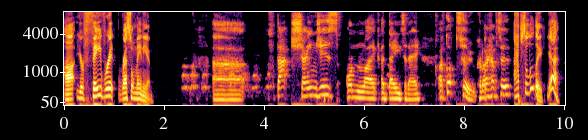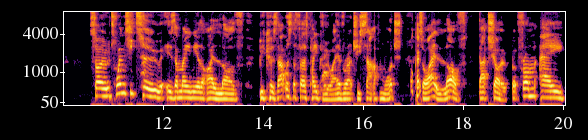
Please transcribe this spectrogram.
Uh, your favorite WrestleMania? Uh, That changes on like a day to day. I've got two. Can I have two? Absolutely. Yeah. So 22 is a mania that I love because that was the first pay per view I ever actually sat up and watched. Okay. So I love that show. But from a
